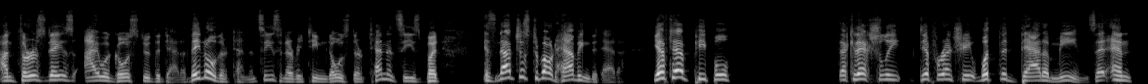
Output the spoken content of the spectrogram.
On Thursdays, Iowa goes through the data. They know their tendencies, and every team knows their tendencies, but it's not just about having the data. You have to have people that can actually differentiate what the data means. And, and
